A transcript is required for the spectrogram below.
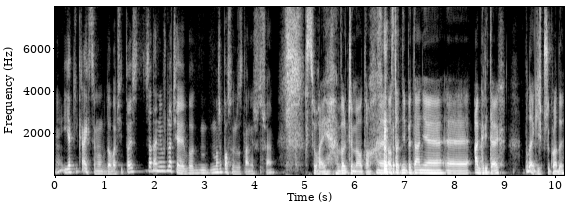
nie? i jaki kraj chcemy budować. I to jest zadanie już dla ciebie, bo może posłem zostaniesz, słyszałem. Słuchaj, walczymy o to. E, ostatnie pytanie. E, Agritech. Podaj jakieś przykłady.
